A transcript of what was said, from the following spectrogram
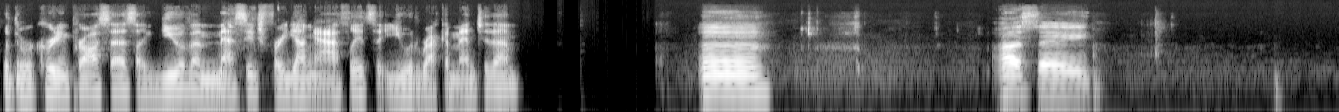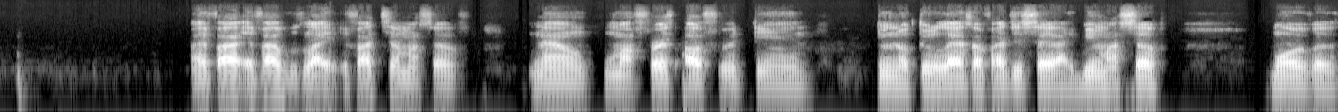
with the recruiting process? Like, do you have a message for young athletes that you would recommend to them? Um, I'd say if I if I was like if I tell myself now my first offer, then you know through the last offer, I just say like be myself, more of a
